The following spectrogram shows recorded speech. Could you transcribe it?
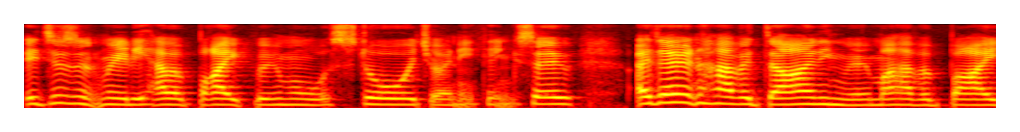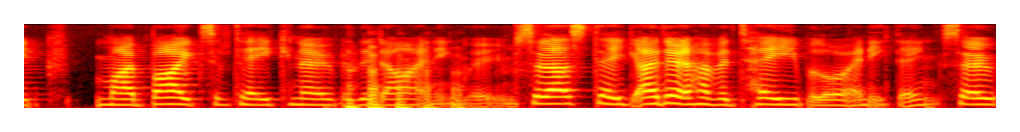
It doesn't really have a bike room or storage or anything. So i don't have a dining room. I have a bike my bikes have taken over the dining room. So that's take i don't have a table or anything. So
